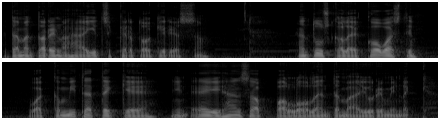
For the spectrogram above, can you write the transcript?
ja tämän tarinan hän itse kertoo kirjassaan. Hän tuskalee kovasti, vaikka mitä tekee, niin ei hän saa palloa lentämään juuri minnekään.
